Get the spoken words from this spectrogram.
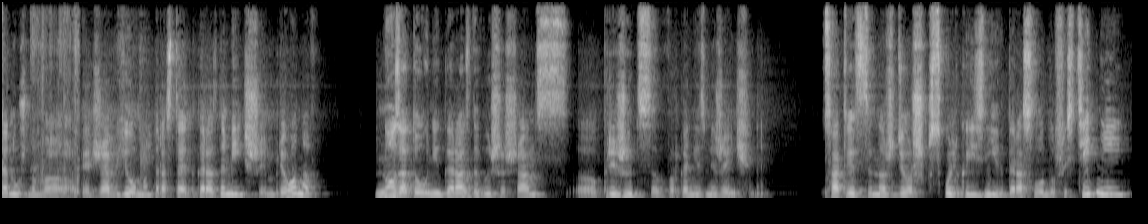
до нужного, опять же, объема дорастает гораздо меньше эмбрионов, но зато у них гораздо выше шанс э, прижиться в организме женщины. Соответственно, ждешь, сколько из них доросло до 6 дней,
